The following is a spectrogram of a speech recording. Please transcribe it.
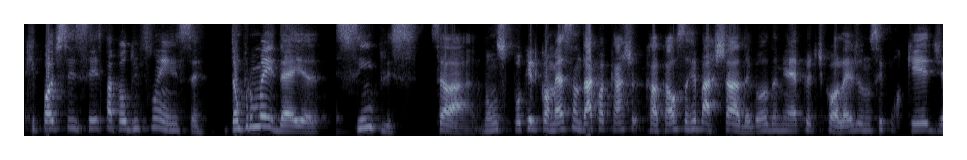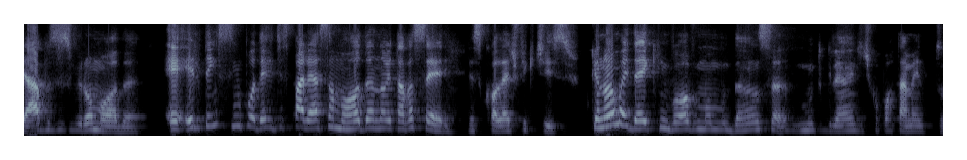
que pode ser esse papel do influencer. Então, por uma ideia simples, sei lá, vamos supor que ele começa a andar com a, caixa, com a calça rebaixada, igual da minha época de colégio, eu não sei por que diabos isso virou moda é, ele tem sim o poder de espalhar essa moda na oitava série, desse colégio fictício. Porque não é uma ideia que envolve uma mudança muito grande de comportamento.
